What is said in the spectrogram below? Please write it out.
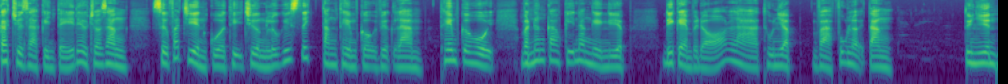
Các chuyên gia kinh tế đều cho rằng sự phát triển của thị trường logistics tăng thêm cơ hội việc làm, thêm cơ hội và nâng cao kỹ năng nghề nghiệp, đi kèm với đó là thu nhập và phúc lợi tăng. Tuy nhiên,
